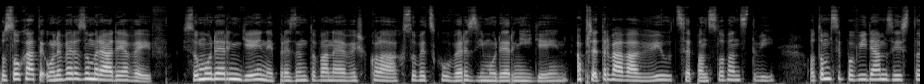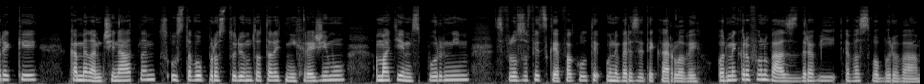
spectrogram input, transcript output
Posloucháte Univerzum Rádia Wave. Jsou moderní dějiny prezentované ve školách sovětskou verzí moderních dějin a přetrvává v výuce panslovanství. O tom si povídám s historiky Kamilem Činátlem z Ústavu pro studium totalitních režimů a Matějem Spurným z Filozofické fakulty Univerzity Karlovy. Od mikrofonu vás zdraví Eva Svobodová.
